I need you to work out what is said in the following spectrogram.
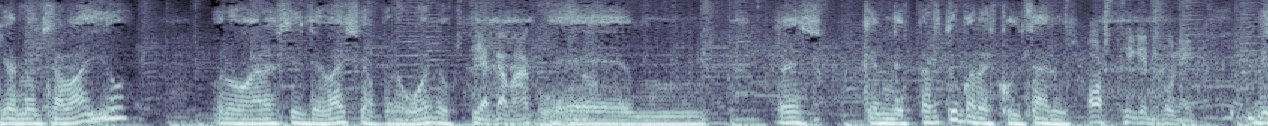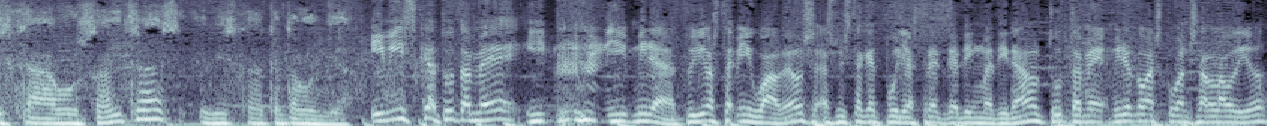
jo no treballo, bueno, ara estic de baixa, però bueno, Hòstia, que maco. eh, res, que em desperto per escoltar-vos. Hòstia, que ets bonic. Visca a vosaltres i visca a Catalunya. I visca tu també, i, i mira, tu i jo estem igual, veus? Has vist aquest pollastret que tinc matinal? Tu també, mira com has començat l'àudio.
